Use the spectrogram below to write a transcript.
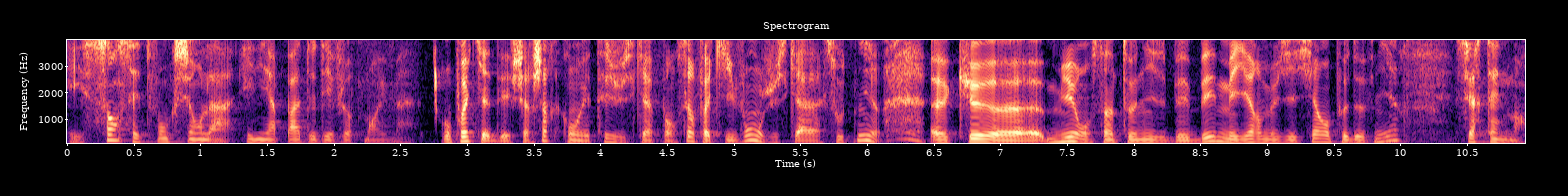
Et sans cette fonction-là, il n'y a pas de développement humain. Au point qu'il y a des chercheurs qui ont été jusqu'à penser, enfin qui vont jusqu'à soutenir euh, que euh, mieux on syntonise bébé, meilleur musicien on peut devenir? Certainement.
